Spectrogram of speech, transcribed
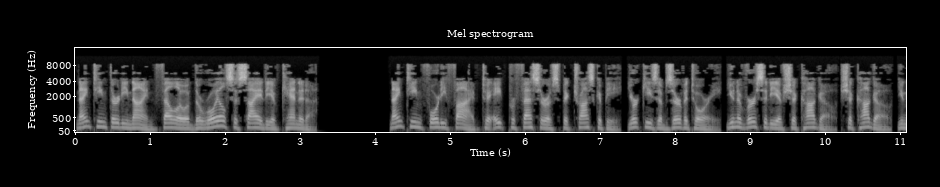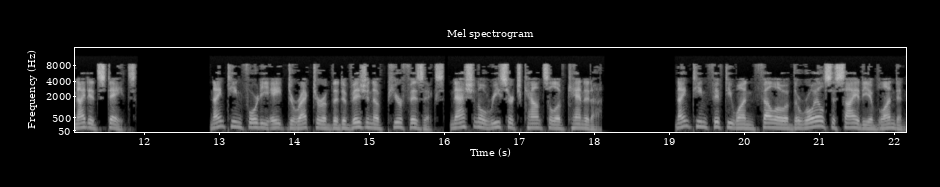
1939 Fellow of the Royal Society of Canada 1945–8 Professor of Spectroscopy, Yerkes Observatory, University of Chicago Chicago, United States. 1948 Director of the Division of Pure Physics, National Research Council of Canada. 1951 Fellow of the Royal Society of London.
